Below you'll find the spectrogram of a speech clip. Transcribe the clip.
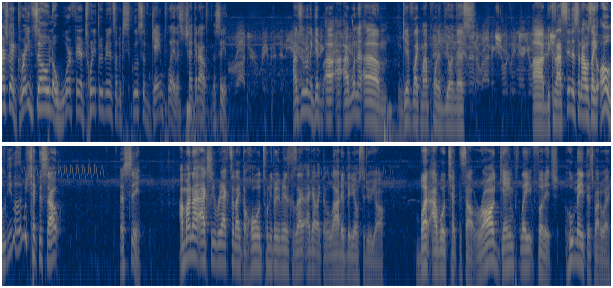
All right, so we got Gray Zone Warfare, 23 minutes of exclusive gameplay. Let's check it out. Let's see. I just want to give, uh, I, I want to um give like my point of view on this, uh, because I seen this and I was like, oh, you know, let me check this out. Let's see. I might not actually react to like the whole 23 minutes because I, I got like a lot of videos to do, y'all. But I will check this out. Raw gameplay footage. Who made this, by the way?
